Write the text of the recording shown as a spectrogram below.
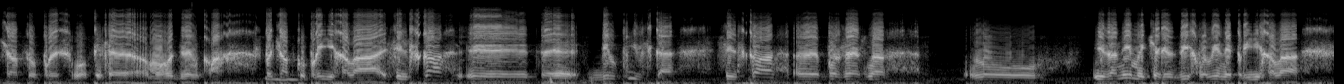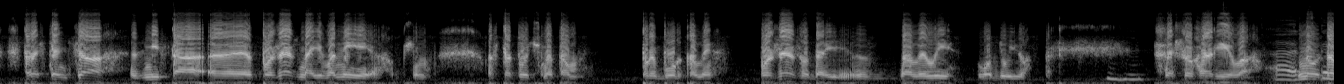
часу пройшло після мого дзвінка. Спочатку приїхала сільська, це Білківська сільська пожежна. Ну, і за ними через дві хвилини приїхала з міста е, пожежна, і вони, в общем, остаточно там приборкали пожежу, да і залили водою все, що горіло. А, Ну, до,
